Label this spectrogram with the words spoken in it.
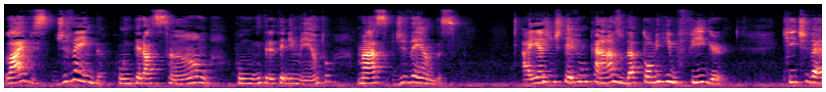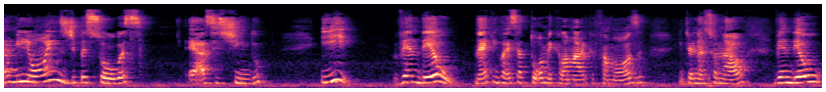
Lives de venda, com interação, com entretenimento, mas de vendas. Aí a gente teve um caso da Tommy Hilfiger, que tiveram milhões de pessoas é, assistindo e vendeu, né? Quem conhece a Tommy, aquela marca famosa internacional, vendeu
